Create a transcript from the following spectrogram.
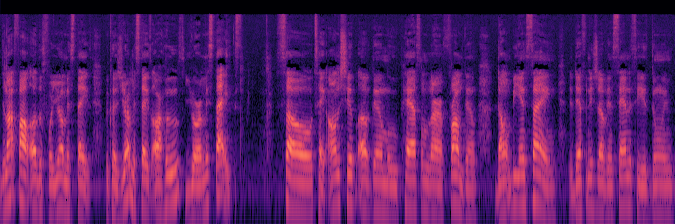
do not fault others for your mistakes because your mistakes are whose? Your mistakes. So take ownership of them, move past them, learn from them. Don't be insane. The definition of insanity is doing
